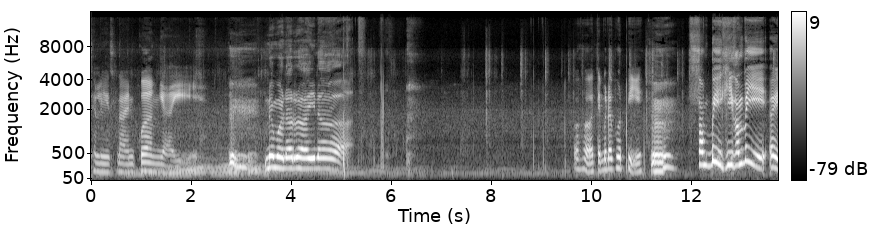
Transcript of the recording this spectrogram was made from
ทะ เลทรายกว้างใหญ่นี่มันอะไรนะโอ้โหเต็มไปด้วยพูดผีซอมบี้ขี่ซอมบี้ เอ้ย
